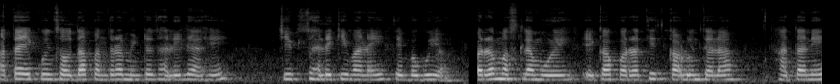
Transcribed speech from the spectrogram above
आता एकूण चौदा पंधरा मिनटं झालेले आहे. चिप्स झाले किंवा नाही ते बघूया. गरम असल्यामुळे एका परातीत काढून त्याला हाताने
